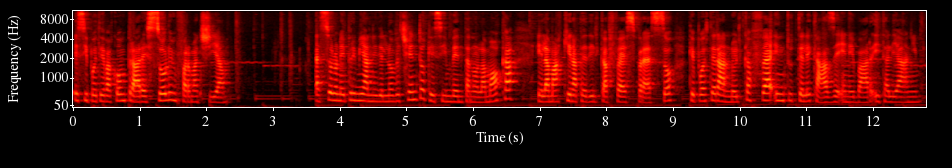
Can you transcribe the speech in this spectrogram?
e si poteva comprare solo in farmacia. È solo nei primi anni del Novecento che si inventano la moca e la macchina per il caffè espresso che porteranno il caffè in tutte le case e nei bar italiani.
